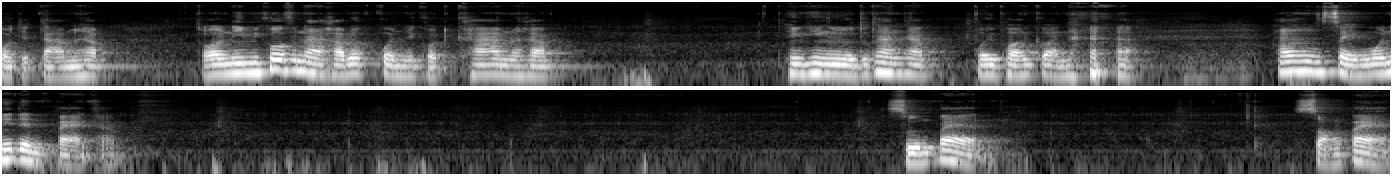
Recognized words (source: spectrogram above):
กดติดตามนะครับกรณีมีโฆษณาครับรบกวนอย่ากดข้ามนะครับเฮงๆรู้ทุกท่านครับ อวยพรก่อนห้างเสงวันนี้เด่นแปดครับศูนย์แปดสองแปด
